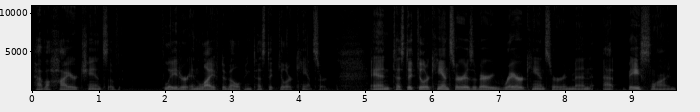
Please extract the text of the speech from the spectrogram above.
have a higher chance of later in life developing testicular cancer. And testicular cancer is a very rare cancer in men at baseline,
